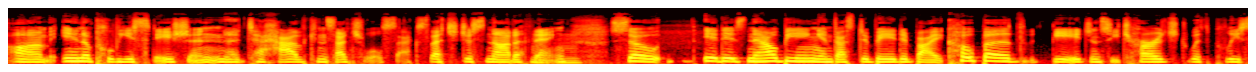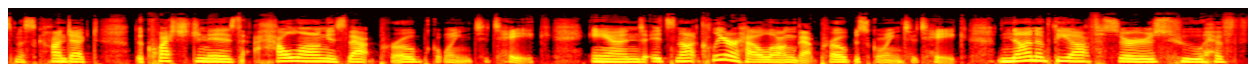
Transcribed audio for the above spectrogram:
um, in a police station to have consensual sex. That's just not a thing. Mm-hmm. So it is now being investigated by COPA, the agency charged with police misconduct. The question is, how long is that probe going to take? And it's not clear how long that probe is going to take. None of the officers who have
